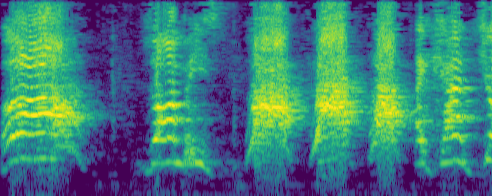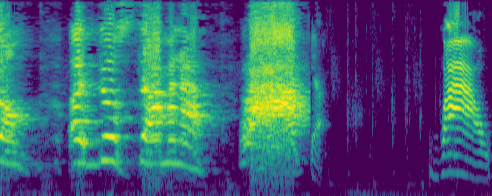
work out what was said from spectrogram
Ah! Zombies! Ah! Ah! Ah! I can't jump. I have no stamina. Ah! Yeah. Wow.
